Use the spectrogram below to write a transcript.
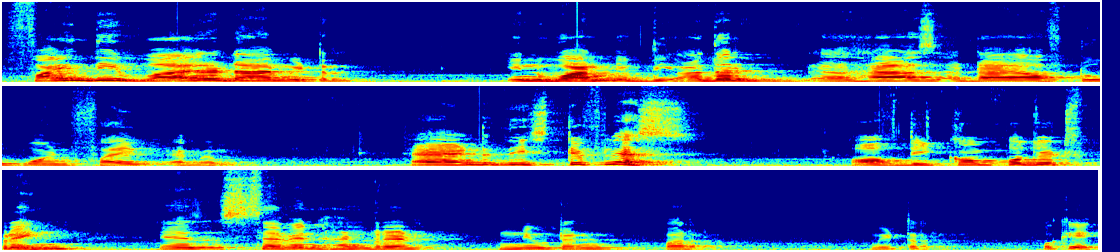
Find the wire diameter in one if the other uh, has a dia of 2.5 mm and the stiffness of the composite spring is 700 newton per meter okay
